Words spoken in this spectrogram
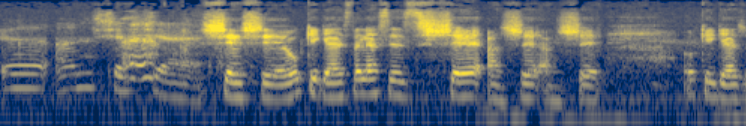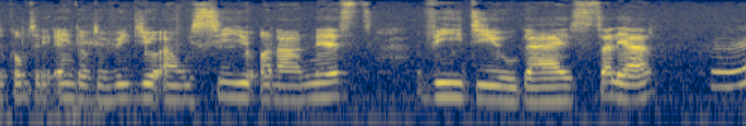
and share. share share okay guys Taliah says share and share and share okay guys we come to the end of the video and we see you on our next video guys Taliah Hmm?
